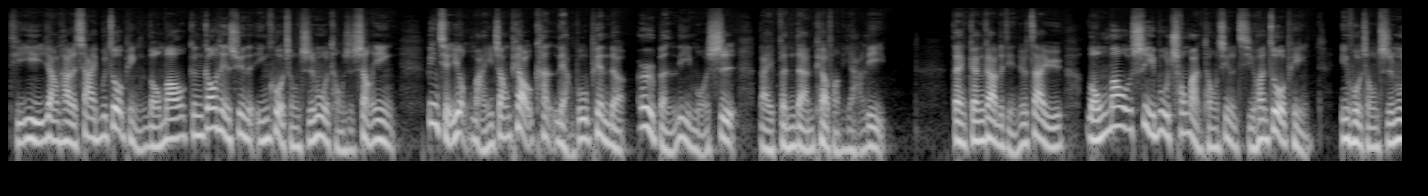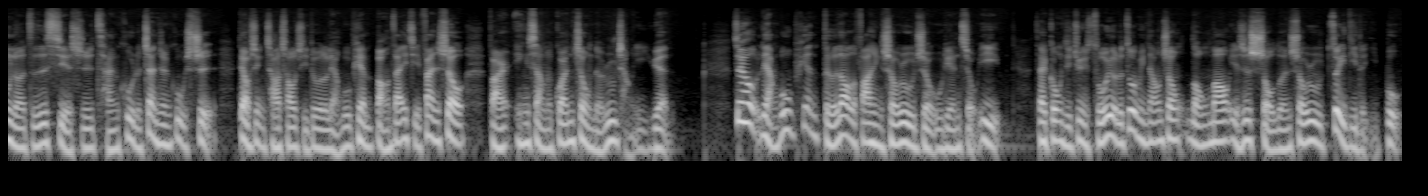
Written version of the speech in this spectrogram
提议让他的下一部作品《龙猫》跟高田勋的《萤火虫之墓》同时上映，并且用买一张票看两部片的二本利模式来分担票房的压力。但尴尬的点就在于，《龙猫》是一部充满童心的奇幻作品，《萤火虫之墓》呢，则是写实残酷的战争故事，调性差超级多的两部片绑在一起贩售，反而影响了观众的入场意愿。最后两部片得到的发行收入只有五点九亿，在宫崎骏所有的作品当中，《龙猫》也是首轮收入最低的一部。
